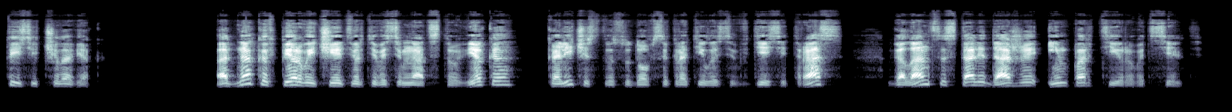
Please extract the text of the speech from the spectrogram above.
тысяч человек. Однако в первой четверти XVIII века количество судов сократилось в 10 раз, голландцы стали даже импортировать сельдь.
